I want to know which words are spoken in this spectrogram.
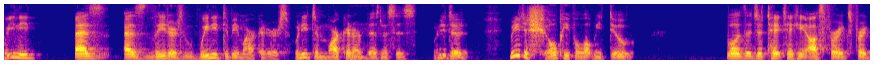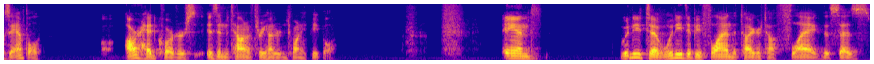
we need as as leaders, we need to be marketers. We need to market mm. our businesses. We need to we need to show people what we do well, just take, taking us for for example, our headquarters is in a town of 320 people, and we need to we need to be flying the Tiger Tough flag that says,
